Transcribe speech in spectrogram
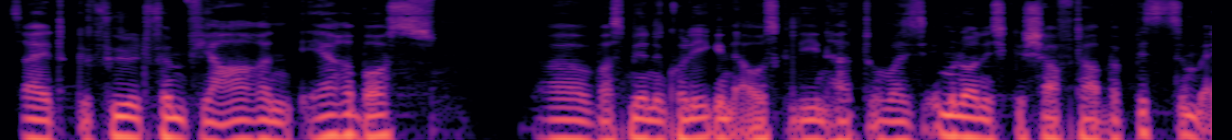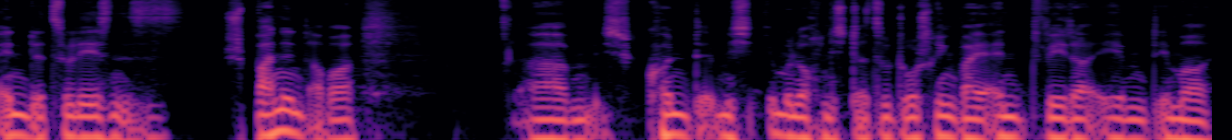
seit gefühlt fünf Jahren Ereboss, äh, was mir eine Kollegin ausgeliehen hat und was ich immer noch nicht geschafft habe, bis zum Ende zu lesen. Es ist spannend, aber ähm, ich konnte mich immer noch nicht dazu durchringen, weil entweder eben immer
